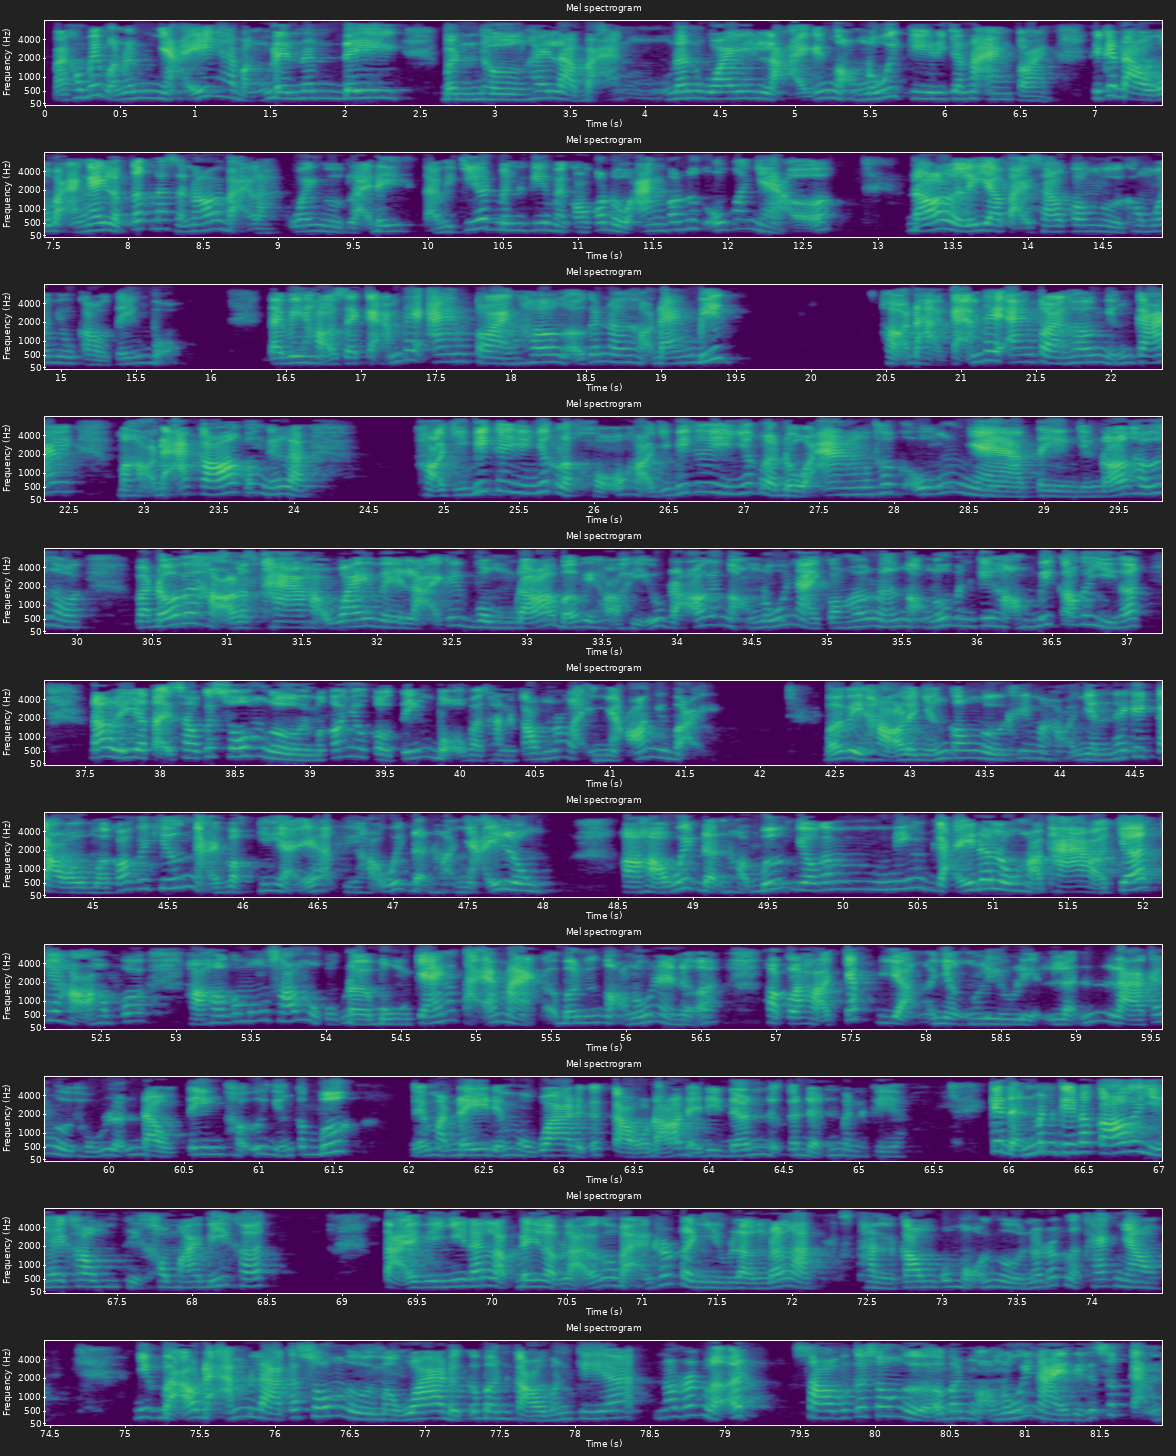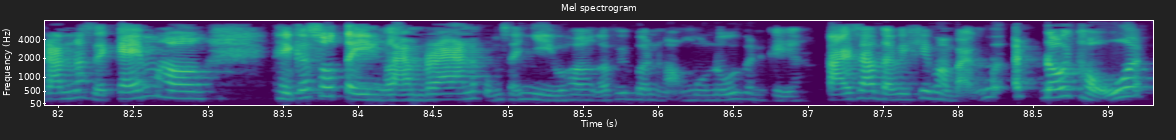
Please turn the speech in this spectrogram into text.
Bạn không biết bạn nên nhảy hay bạn nên nên đi bình thường hay là bạn nên quay lại cái ngọn núi kia đi cho nó an toàn. Thì cái đầu của bạn ngay lập tức nó sẽ nói với bạn là quay ngược lại đi, tại vì chí ít bên kia mày còn có đồ ăn, có nước uống, có nhà ở. Đó là lý do tại sao con người không có nhu cầu tiến bộ. Tại vì họ sẽ cảm thấy an toàn hơn ở cái nơi họ đang biết họ đã cảm thấy an toàn hơn những cái mà họ đã có. Có nghĩa là họ chỉ biết cái duy nhất là khổ họ chỉ biết cái duy nhất là đồ ăn thức uống nhà tiền chừng đó thứ thôi. Và đối với họ là thà họ quay về lại cái vùng đó bởi vì họ hiểu rõ cái ngọn núi này còn hơn nữa ngọn núi bên kia họ không biết có cái gì hết. Đó là lý do tại sao cái số người mà có nhu cầu tiến bộ và thành công nó lại nhỏ như vậy. Bởi vì họ là những con người khi mà họ nhìn thấy cái cầu mà có cái chướng ngại vật như vậy á, thì họ quyết định họ nhảy luôn họ họ quyết định họ bước vô cái miếng gãy đó luôn, họ thà họ chết chứ họ không có, họ không có muốn sống một cuộc đời buồn chán tẻ mạc ở bên cái ngọn núi này nữa. Hoặc là họ chấp nhận nhận liều liệt lĩnh là cái người thủ lĩnh đầu tiên thử những cái bước để mà đi, để mà qua được cái cầu đó, để đi đến được cái đỉnh bên kia. Cái đỉnh bên kia nó có cái gì hay không thì không ai biết hết. Tại vì như đã lặp đi lặp lại với các bạn, rất là nhiều lần đó là thành công của mỗi người nó rất là khác nhau nhưng bảo đảm là cái số người mà qua được cái bên cầu bên kia nó rất là ít. So với cái số người ở bên ngọn núi này thì cái sức cạnh tranh nó sẽ kém hơn. Thì cái số tiền làm ra nó cũng sẽ nhiều hơn ở phía bên ngọn mua núi bên kia. Tại sao? Tại vì khi mà bạn ít đối thủ á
